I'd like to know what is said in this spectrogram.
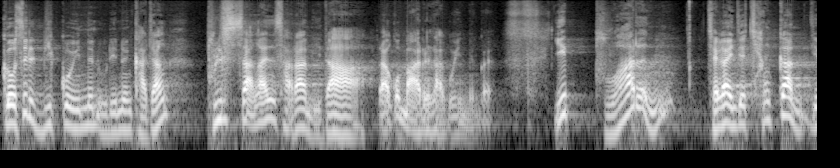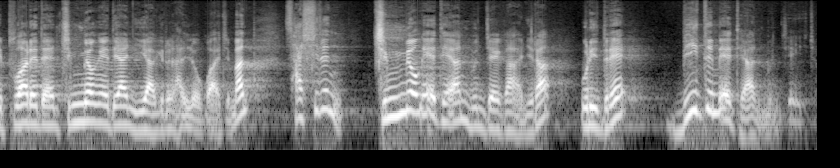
그것을 믿고 있는 우리는 가장 불쌍한 사람이다. 라고 말을 하고 있는 거예요. 이 부활은 제가 이제 잠깐 부활에 대한 증명에 대한 이야기를 하려고 하지만 사실은 증명에 대한 문제가 아니라 우리들의 믿음에 대한 문제이죠.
